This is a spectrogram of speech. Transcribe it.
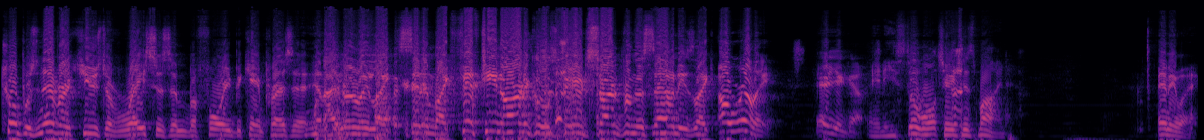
Trump was never accused of racism before he became president, and I literally like sent him like 15 articles, dude, starting from the 70s. Like, oh really? Here you go. and he still won't change his mind. Anyway,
